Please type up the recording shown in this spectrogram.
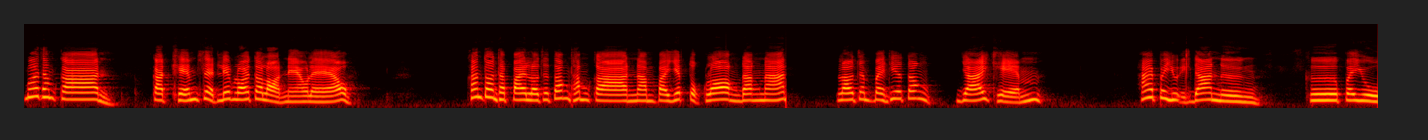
เมื่อทำการกัดเข็มเสร็จเรียบร้อยตลอดแนวแล้ว ขั้นตอนถัดไปเราจะต้องทำการนำไปเย็บตกล่องดังนั้น เราจำเป็นที่จะต้องย้ายเข็ม ให้ไปอยู่อีกด้านหนึ่งคือไปอยู่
